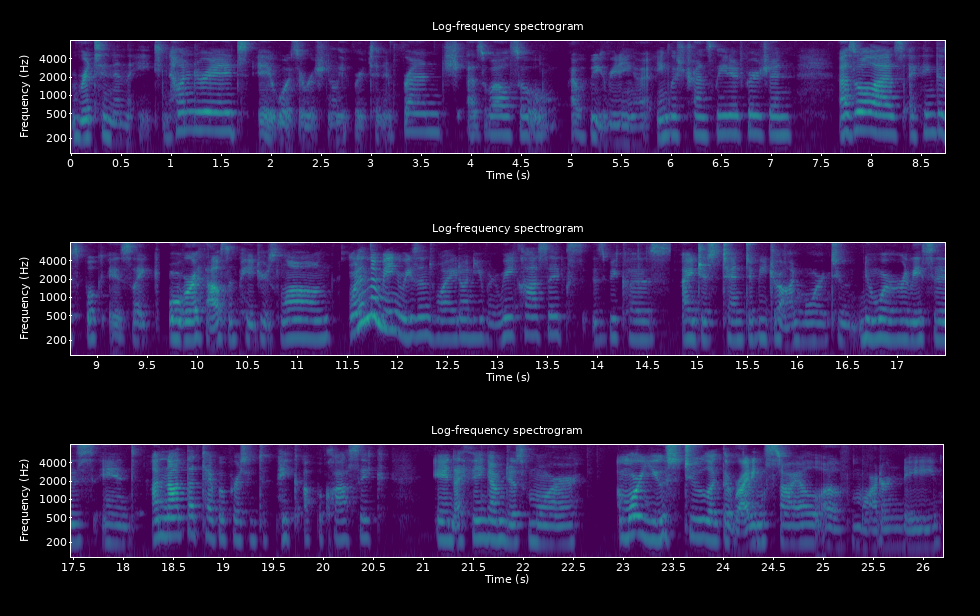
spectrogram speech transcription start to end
written in the 1800s. It was originally written in French as well, so I will be reading an English translated version as well as I think this book is like over a thousand pages long. One of the main reasons why I don't even read classics is because I just tend to be drawn more to newer releases and I'm not that type of person to pick up a classic and I think I'm just more I'm more used to like the writing style of modern day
